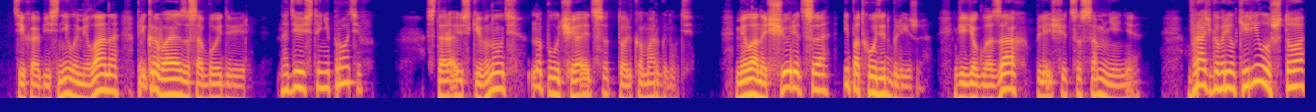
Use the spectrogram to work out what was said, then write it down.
— тихо объяснила Милана, прикрывая за собой дверь. «Надеюсь, ты не против?» Стараюсь кивнуть, но получается только моргнуть. Милана щурится и подходит ближе. В ее глазах плещется сомнение. «Врач говорил Кириллу, что,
